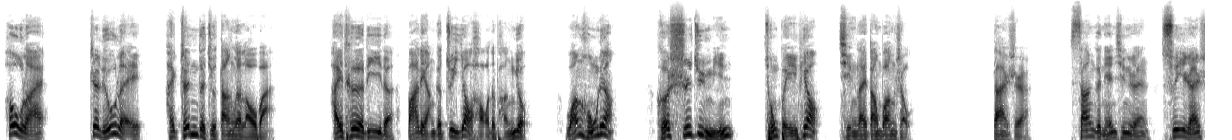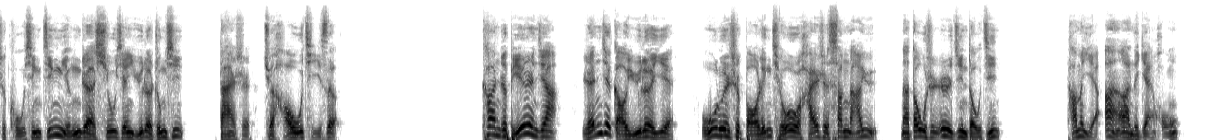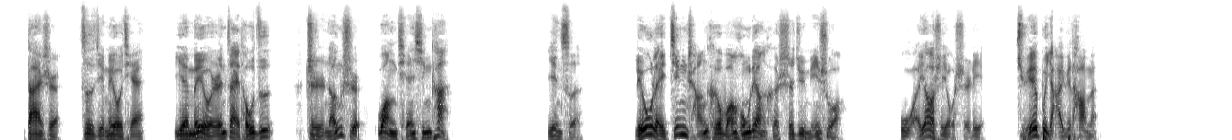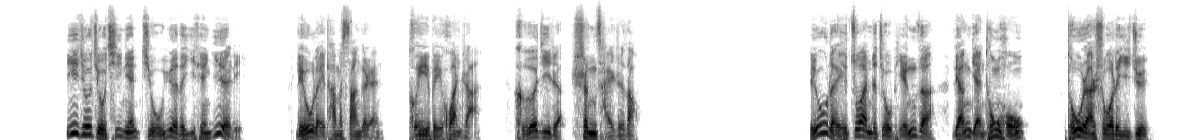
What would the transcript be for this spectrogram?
后来，这刘磊还真的就当了老板，还特地的把两个最要好的朋友王洪亮和施俊民从北漂请来当帮手。但是，三个年轻人虽然是苦心经营着休闲娱乐中心，但是却毫无起色。看着别人家人家搞娱乐业，无论是保龄球还是桑拿浴，那都是日进斗金，他们也暗暗的眼红。但是自己没有钱，也没有人再投资，只能是望前兴叹。因此，刘磊经常和王洪亮和施俊民说：“我要是有实力，绝不亚于他们。”一九九七年九月的一天夜里，刘磊他们三个人推杯换盏，合计着生财之道。刘磊攥着酒瓶子，两眼通红，突然说了一句。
